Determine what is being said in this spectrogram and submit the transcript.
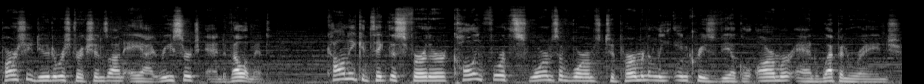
partially due to restrictions on AI research and development. Colony can take this further, calling forth swarms of worms to permanently increase vehicle armor and weapon range.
